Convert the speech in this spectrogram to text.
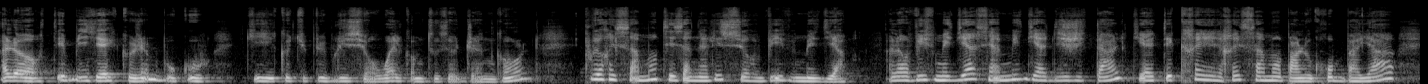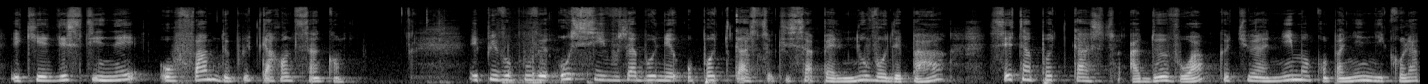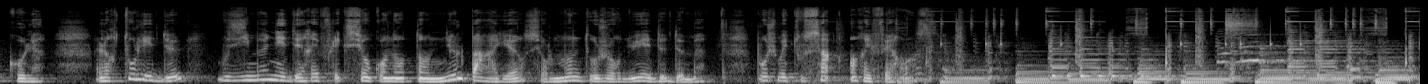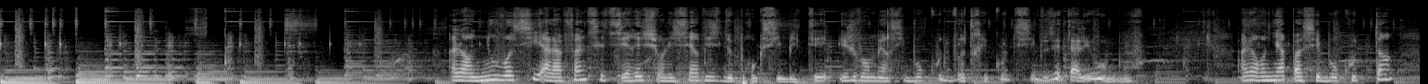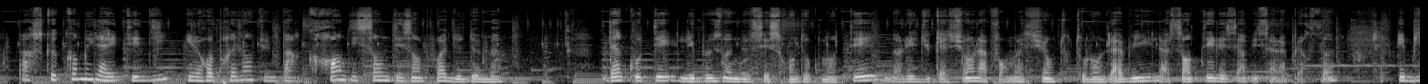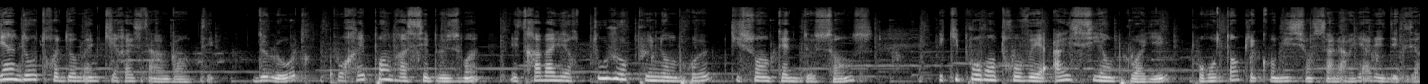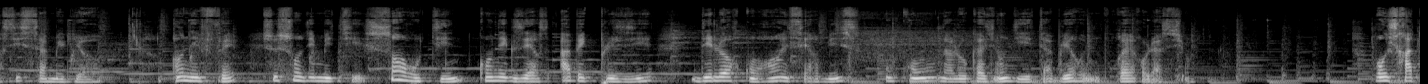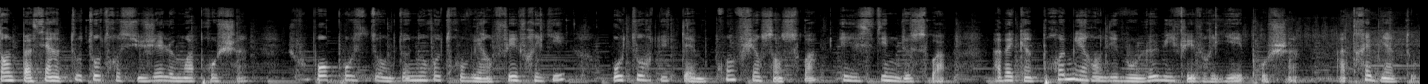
Alors tes billets que j'aime beaucoup, qui, que tu publies sur Welcome to the Jungle, plus récemment tes analyses sur Vive Media. Alors Vive Média, c'est un média digital qui a été créé récemment par le groupe Bayard et qui est destiné aux femmes de plus de 45 ans. Et puis vous pouvez aussi vous abonner au podcast qui s'appelle Nouveau départ. C'est un podcast à deux voix que tu animes en compagnie de Nicolas Collin. Alors tous les deux, vous y menez des réflexions qu'on n'entend nulle part ailleurs sur le monde d'aujourd'hui et de demain. Bon, je mets tout ça en référence. Alors nous voici à la fin de cette série sur les services de proximité et je vous remercie beaucoup de votre écoute si vous êtes allé au bout. Alors on y a passé beaucoup de temps parce que comme il a été dit, il représente une part grandissante des emplois de demain. D'un côté, les besoins ne cesseront d'augmenter dans l'éducation, la formation tout au long de la vie, la santé, les services à la personne et bien d'autres domaines qui restent à inventer. De l'autre, pour répondre à ces besoins, les travailleurs toujours plus nombreux qui sont en quête de sens et qui pourront trouver à s'y employer pour autant que les conditions salariales et d'exercice s'améliorent. En effet, ce sont des métiers sans routine qu'on exerce avec plaisir dès lors qu'on rend un service ou qu'on a l'occasion d'y établir une vraie relation. Bon, il sera temps de passer à un tout autre sujet le mois prochain. Je vous propose donc de nous retrouver en février autour du thème confiance en soi et estime de soi avec un premier rendez-vous le 8 février prochain. À très bientôt.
